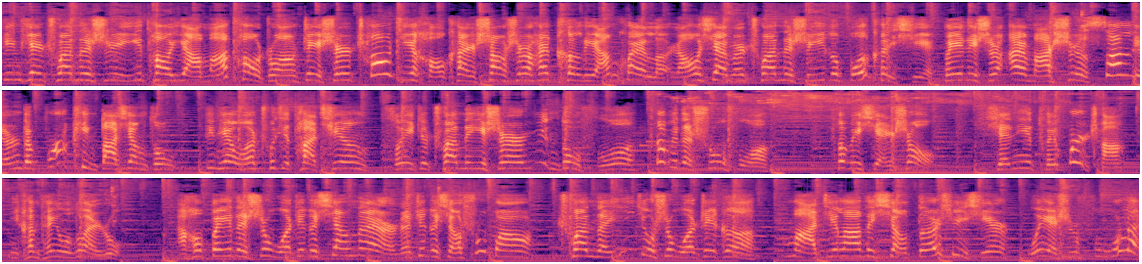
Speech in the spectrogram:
今天穿的是一套亚麻套装，这身超级好看，上身还可凉快了。然后下面穿的是一个勃肯鞋，背的是爱马仕三零的 Birkin 大象棕。今天我要出去踏青，所以就穿的一身运动服，特别的舒服，特别显瘦，显你腿倍儿长。你看它又乱入。然后背的是我这个香奈儿的这个小书包，穿的依旧是我这个马吉拉的小德训鞋，我也是服了。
